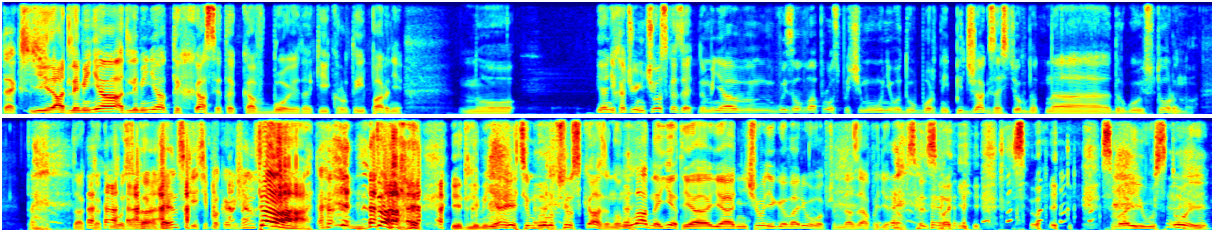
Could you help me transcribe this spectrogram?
Texas. И, а для меня, а для меня Техас это ковбои, такие крутые парни. Но я не хочу ничего сказать, но меня вызвал вопрос, почему у него двубортный пиджак застегнут на другую сторону. Так, так как носит... Как, женский, типа как женский? Да! Да! И для меня этим было все сказано. Ну ладно, нет, я, я ничего не говорю, в общем, на Западе там свои, свои, свои устои.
